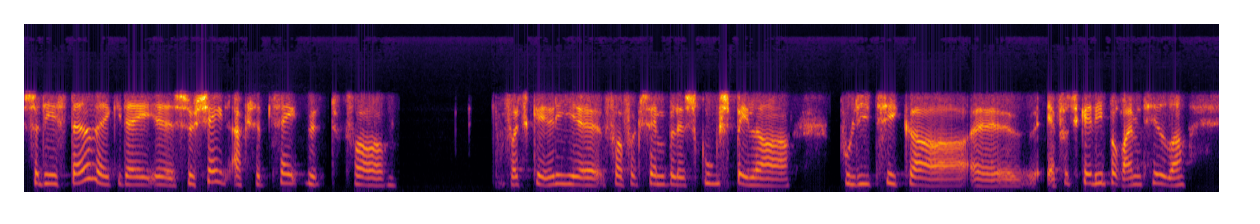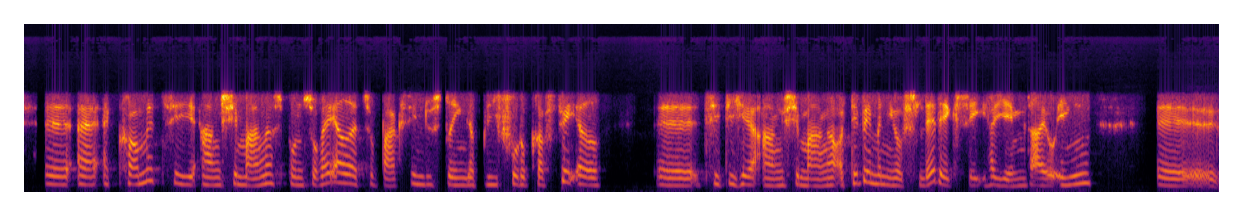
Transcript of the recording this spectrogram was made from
Så det er stadigvæk i dag øh, socialt acceptabelt for forskellige, øh, for for eksempel skuespillere, politikere, øh, ja, forskellige berømtheder, øh, Øh, at, at komme til arrangementer sponsoreret af tobaksindustrien og blive fotograferet øh, til de her arrangementer. Og det vil man jo slet ikke se herhjemme. Der er jo ingen øh,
